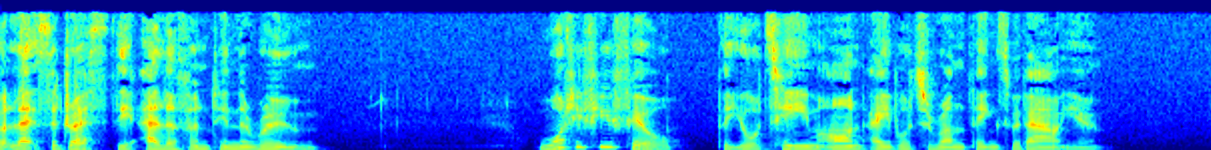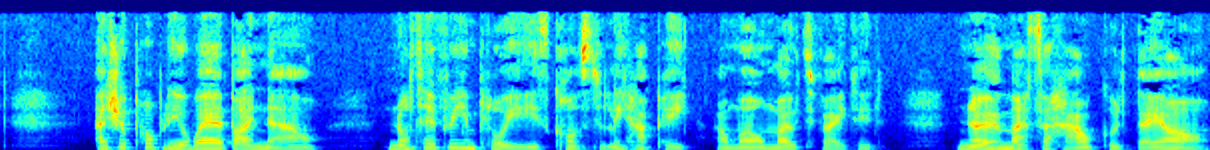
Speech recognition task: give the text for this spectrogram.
but let's address the elephant in the room. What if you feel that your team aren't able to run things without you? As you're probably aware by now, not every employee is constantly happy and well motivated, no matter how good they are.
